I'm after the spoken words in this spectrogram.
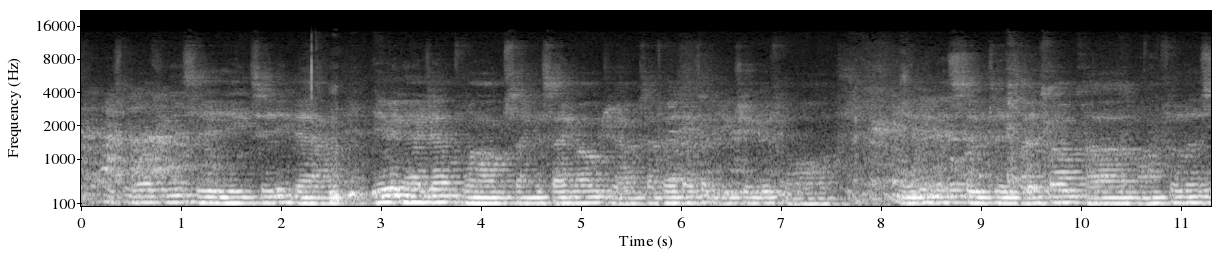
Just walking and sitting, sitting down, hearing Ajahn Brahm, saying the same old jokes. I've heard those on YouTube before. Maybe it's suited, mindfulness.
